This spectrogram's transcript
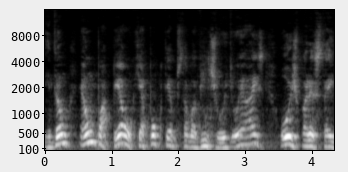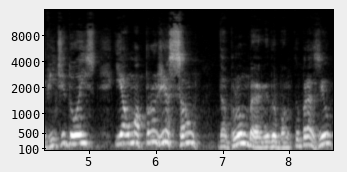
Então, é um papel que há pouco tempo estava a 28 reais, hoje parece estar em 22, e há uma projeção da Bloomberg e do Banco do Brasil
